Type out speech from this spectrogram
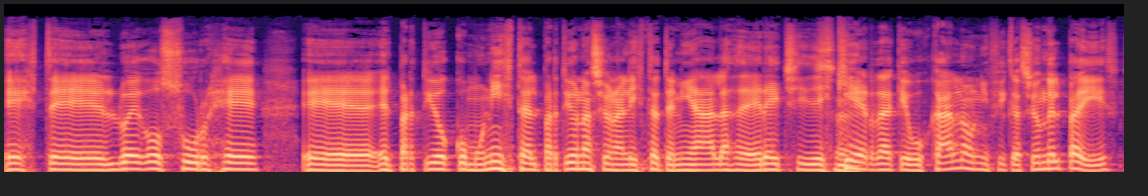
Este, luego surge eh, el Partido Comunista, el Partido Nacionalista tenía alas de derecha y de izquierda que buscaban la unificación del país,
